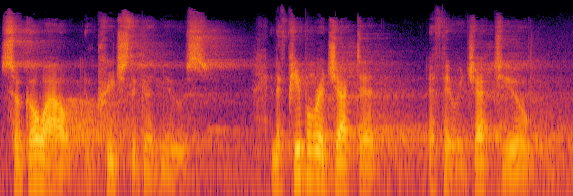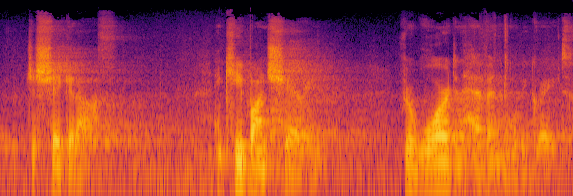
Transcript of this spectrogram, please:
So go out and preach the good news. And if people reject it, if they reject you, just shake it off and keep on sharing. Reward in heaven will be great.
